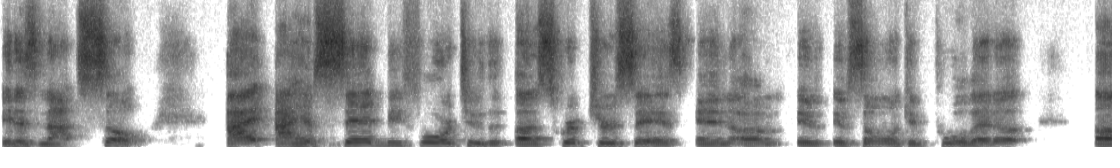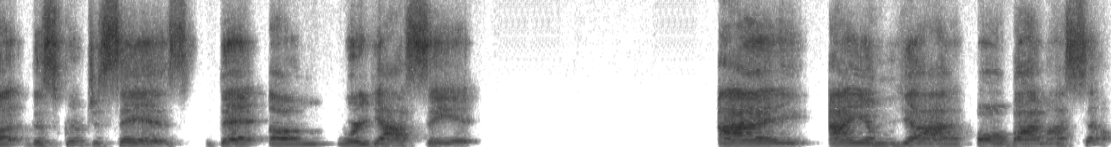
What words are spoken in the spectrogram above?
It is not so. I, I have said before too, the uh, scripture says, and um, if, if someone can pull that up, uh, the scripture says that um, where Yah said, I, I am Yah all by myself.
